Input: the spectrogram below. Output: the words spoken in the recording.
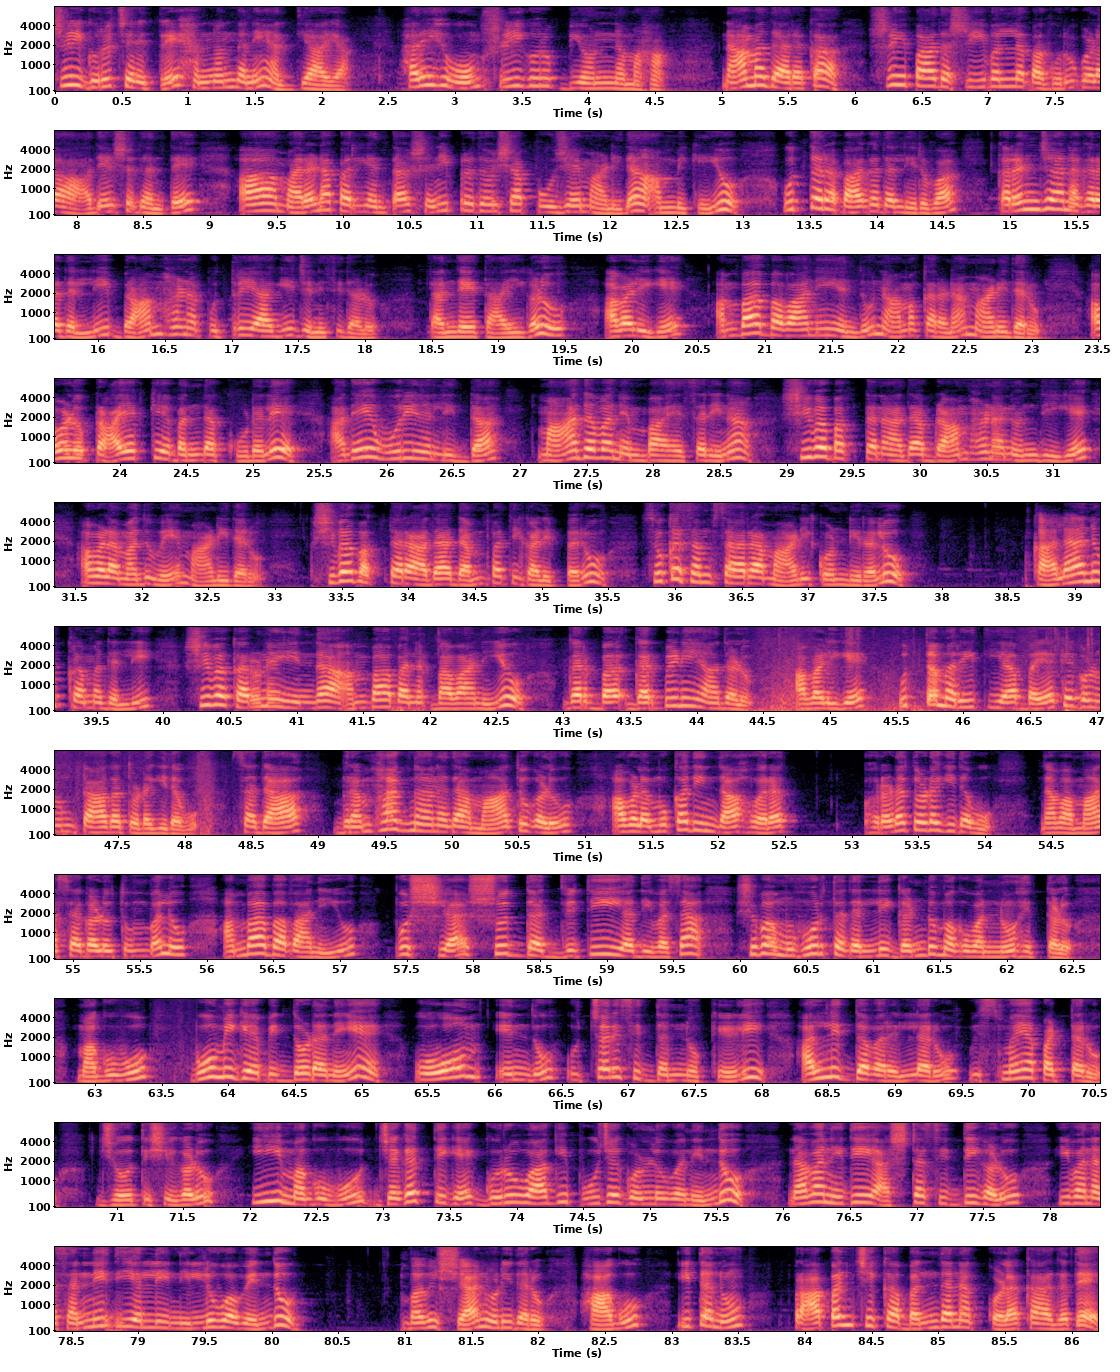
ಶ್ರೀ ಗುರುಚರಿತ್ರೆ ಹನ್ನೊಂದನೇ ಅಧ್ಯಾಯ. ಹರಿ ಓಂ ಶ್ರೀ ಗುರುಭ್ಯೋ ನಮಃ. ನಾಮಧಾರಕ ಶ್ರೀಪಾದ ಶ್ರೀವಲ್ಲಭ ಗುರುಗಳ ಆದೇಶದಂತೆ ಆ ಮರಣ ಪರ್ಯಂತ ಶನಿಪ್ರದೋಷ ಪೂಜೆ ಮಾಡಿದ ಅಂಬಿಕೆಯು ಉತ್ತರ ಭಾಗದಲ್ಲಿರುವ ಕರಂಜಾನಗರದಲ್ಲಿ ಬ್ರಾಹ್ಮಣ ಪುತ್ರಿಯಾಗಿ ಜನಿಸಿದಳು. ತಂದೆ ತಾಯಿಗಳು ಅವಳಿಗೆ ಅಂಬಾ ಭವಾನಿ ಎಂದು ನಾಮಕರಣ ಮಾಡಿದರು. ಅವಳು ಪ್ರಾಯಕ್ಕೆ ಬಂದ ಕೂಡಲೇ ಅದೇ ಊರಿನಲ್ಲಿದ್ದ ಮಾಧವನೆಂಬ ಹೆಸರಿನ ಶಿವಭಕ್ತನಾದ ಬ್ರಾಹ್ಮಣನೊಂದಿಗೆ ಅವಳ ಮದುವೆ ಮಾಡಿದರು. ಶಿವಭಕ್ತರಾದ ದಂಪತಿಗಳಿಬ್ಬರು ಸುಖ ಸಂಸಾರ ಮಾಡಿಕೊಂಡಿರಲು ಕಾಲಾನುಕ್ರಮದಲ್ಲಿ ಶಿವ ಕರುಣೆಯಿಂದ ಅಂಬಾಬನ ಭವಾನಿಯು ಗರ್ಭ ಗರ್ಭಿಣಿಯಾದಳು. ಅವಳಿಗೆ ಉತ್ತಮ ರೀತಿಯ ಬಯಕೆಗಳುಂಟಾಗತೊಡಗಿದವು. ಸದಾ ಬ್ರಹ್ಮಜ್ಞಾನದ ಮಾತುಗಳು ಅವಳ ಮುಖದಿಂದ ಹೊರ ಹೊರಡತೊಡಗಿದವು. ನವ ಮಾಸಗಳು ತುಂಬಲು ಅಂಬಾಭವಾನಿಯು ಪುಷ್ಯ, ಶುದ್ಧ ದ್ವಿತೀಯ ದಿವಸ ಶುಭ ಮುಹೂರ್ತದಲ್ಲಿ ಗಂಡು ಮಗುವನ್ನು ಹೆತ್ತಳು. ಮಗುವು ಭೂಮಿಗೆ ಬಿದ್ದೊಡನೆಯೇ ಓಂ ಎಂದು ಉಚ್ಚರಿಸಿದ್ದನ್ನು ಕೇಳಿ ಅಲ್ಲಿದ್ದವರೆಲ್ಲರೂ ವಿಸ್ಮಯಪಟ್ಟರು. ಜ್ಯೋತಿಷಿಗಳು ಈ ಮಗುವು ಜಗತ್ತಿಗೆ ಗುರುವಾಗಿ ಪೂಜೆಗೊಳ್ಳುವನೆಂದು ನವನಿಧಿ ಅಷ್ಟಸಿದ್ಧಿಗಳು ಇವನ ಸನ್ನಿಧಿಯಲ್ಲಿ ನಿಲ್ಲುವವೆಂದು ಭವಿಷ್ಯ ನುಡಿದರು. ಹಾಗೂ ಈತನು ಪ್ರಾಪಂಚಿಕ ಬಂಧನಕ್ಕೊಳಗಾಗದೆ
